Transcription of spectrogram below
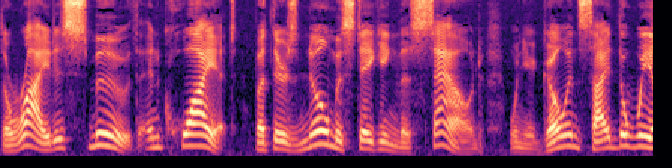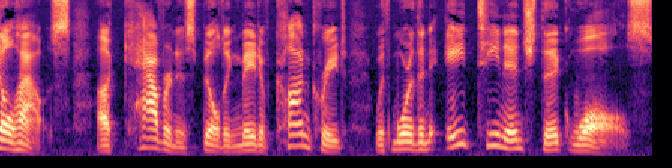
The ride is smooth and quiet, but there's no mistaking the sound when you go inside the wheelhouse, a cavernous building made of concrete with more than 18 inch thick walls.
